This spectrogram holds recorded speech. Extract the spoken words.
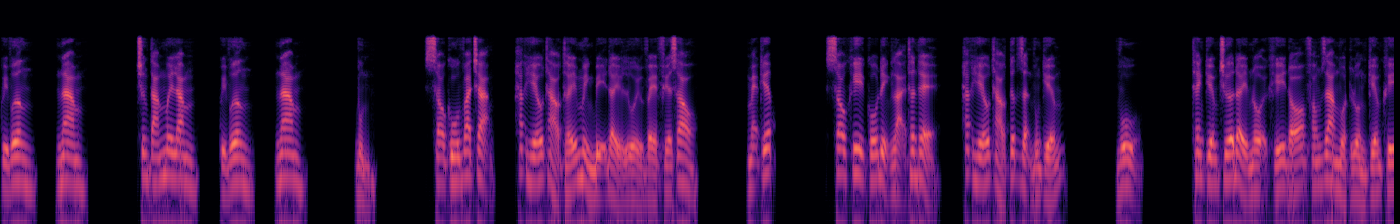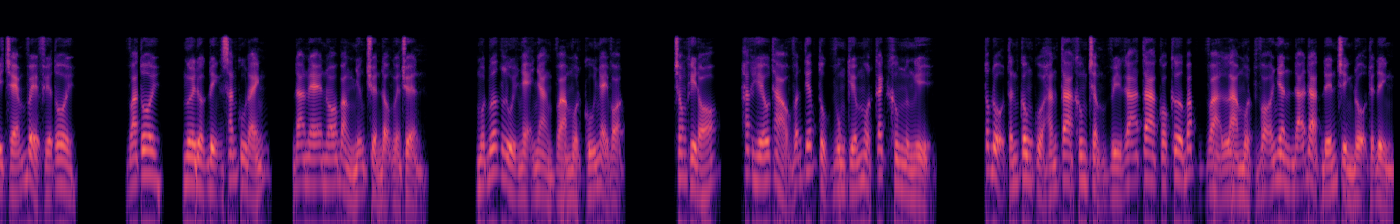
quỷ vương, nam chương tám mươi lăm, quỷ vương, nam. Bùm. Sau cú va chạm, hắc hiếu thảo thấy mình bị đẩy lùi về phía sau. Mẹ kiếp. Sau khi cố định lại thân thể, hắc hiếu thảo tức giận vùng kiếm. Vụ. Thanh kiếm chứa đầy nội khí đó phóng ra một luồng kiếm khí chém về phía tôi. Và tôi, người được định săn cú đánh, đã né nó bằng những chuyển động nguyện chuyển. Một bước lùi nhẹ nhàng và một cú nhảy vọt. Trong khi đó, hắc hiếu thảo vẫn tiếp tục vung kiếm một cách không ngừng nghỉ. Tốc độ tấn công của hắn ta không chậm vì gã ta có cơ bắp và là một võ nhân đã đạt đến trình độ tuyệt đỉnh.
